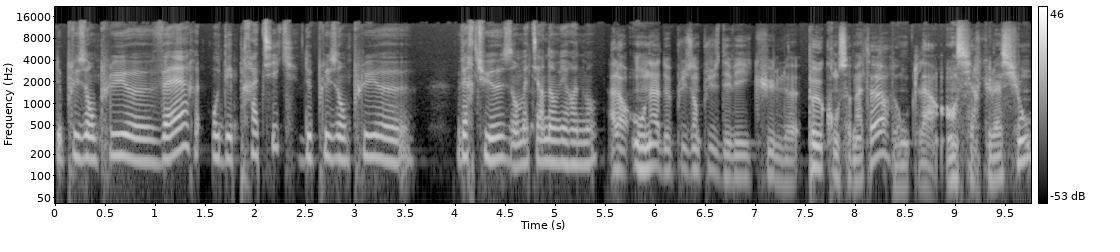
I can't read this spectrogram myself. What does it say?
de plus en plus euh, verts ou des pratiques de plus en plus euh, vertueuse en matière d'environnement Alors, on a de plus en plus des véhicules peu consommateurs, donc là, en circulation.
